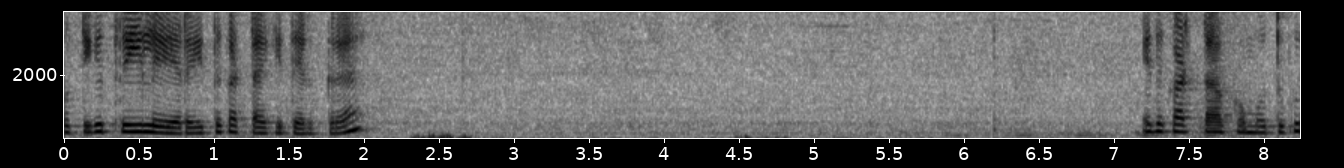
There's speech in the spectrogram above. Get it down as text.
ಒಟ್ಟಿಗೆ ತ್ರೀ ಲೇಯರ್ ಐತೆ ಕಟ್ಟಾಕಿ ತೆಡ್ಕ್ರೆ ಇದು ಕಟ್ಟಾಕೊಂಬತ್ತಕ್ಕೂ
